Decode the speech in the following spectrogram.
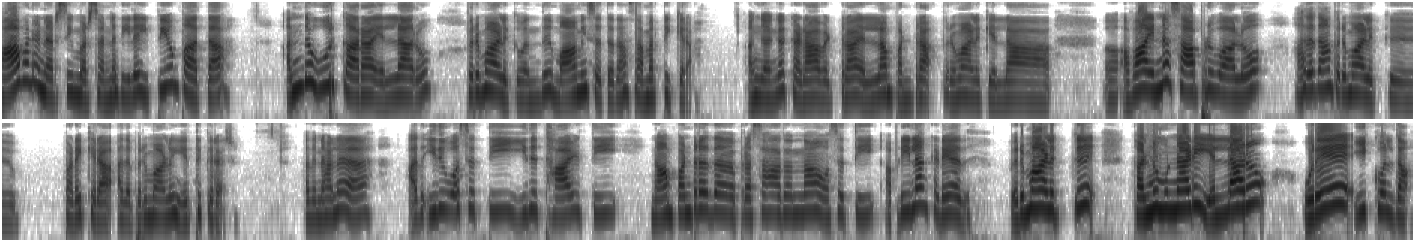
பாவன நரசிம்மர் சன்னதியில் இப்பயும் பார்த்தா அந்த ஊர்க்காரா எல்லாரும் பெருமாளுக்கு வந்து மாமிசத்தை தான் சமர்ப்பிக்கிறா. அங்கங்கே கடா வெட்டுறா எல்லாம் பண்ணுறா பெருமாளுக்கு எல்லா அவா என்ன சாப்பிடுவாளோ அதை தான் பெருமாளுக்கு படைக்கிறா. அதை பெருமாளும் ஏற்றுக்கிறார் அதனால் அது இது வசத்தி இது தாழ்த்தி நான் பண்ணுறத பிரசாதம் தான் வசத்தி அப்படிலாம் கிடையாது. பெருமாளுக்கு கண்ணு முன்னாடி எல்லாரும் ஒரே ஈக்குவல் தான்.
